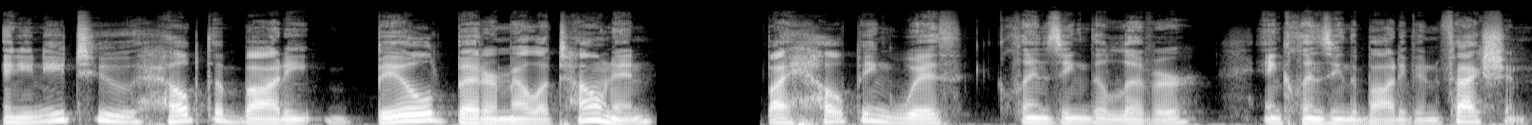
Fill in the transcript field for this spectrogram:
and you need to help the body build better melatonin by helping with cleansing the liver and cleansing the body of infection.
